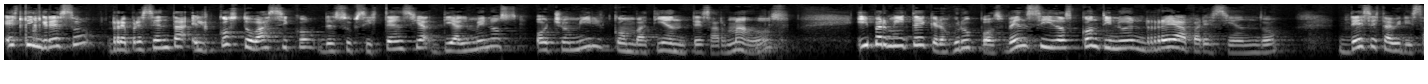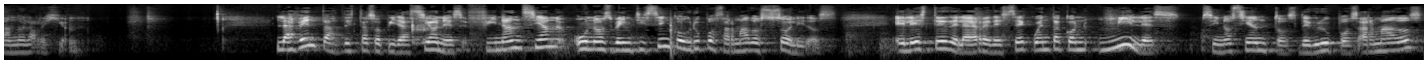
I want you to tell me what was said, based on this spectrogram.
Este ingreso representa el costo básico de subsistencia de al menos 8.000 combatientes armados y permite que los grupos vencidos continúen reapareciendo, desestabilizando la región. Las ventas de estas operaciones financian unos 25 grupos armados sólidos. El este de la RDC cuenta con miles, si no cientos, de grupos armados,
